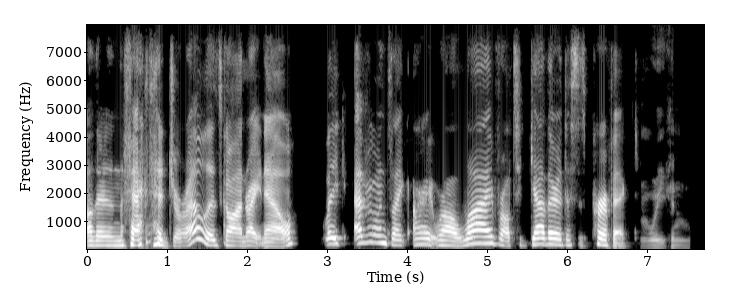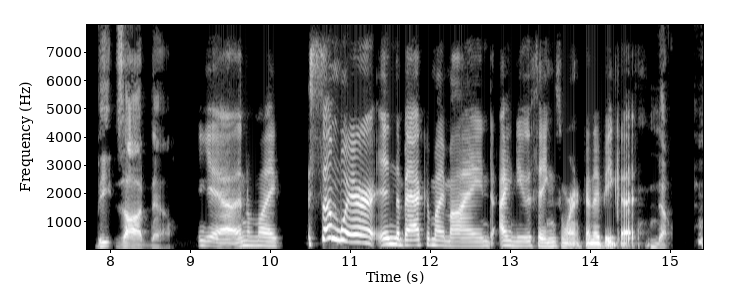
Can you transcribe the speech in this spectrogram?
other than the fact that Jor-El is gone right now, like everyone's like, all right, we're all alive, we're all together, this is perfect. We can beat Zod now. Yeah, and I'm like, somewhere in the back of my mind, I knew things weren't going to be good. No.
